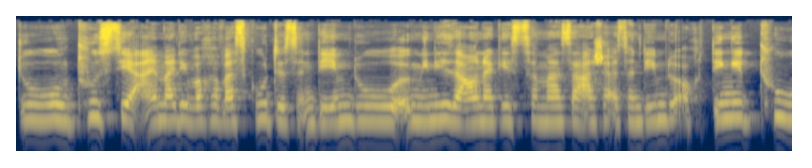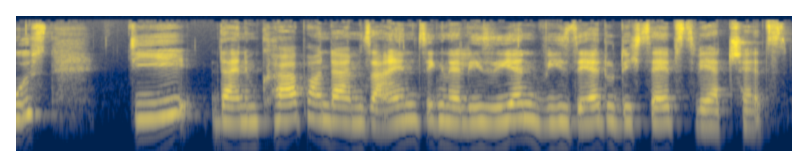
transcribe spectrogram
du tust dir einmal die Woche was Gutes, indem du irgendwie in die Sauna gehst zur Massage, also indem du auch Dinge tust, die deinem Körper und deinem Sein signalisieren, wie sehr du dich selbst wertschätzt.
